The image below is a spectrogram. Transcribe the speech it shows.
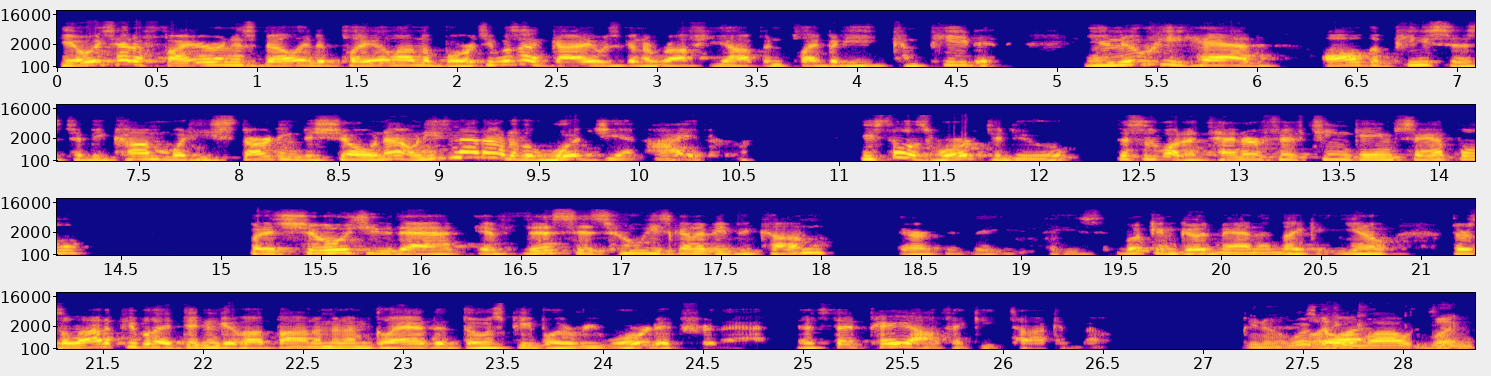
He always had a fire in his belly to play along the boards. He wasn't a guy who was going to rough you up and play, but he competed. You knew he had all the pieces to become what he's starting to show now. And he's not out of the woods yet either. He still has work to do. This is what a 10 or 15 game sample, but it shows you that if this is who he's going to be become, he's looking good, man. And like, you know, there's a lot of people that didn't give up on him. And I'm glad that those people are rewarded for that. That's that payoff I keep talking about. You know, what like, allowed like, him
